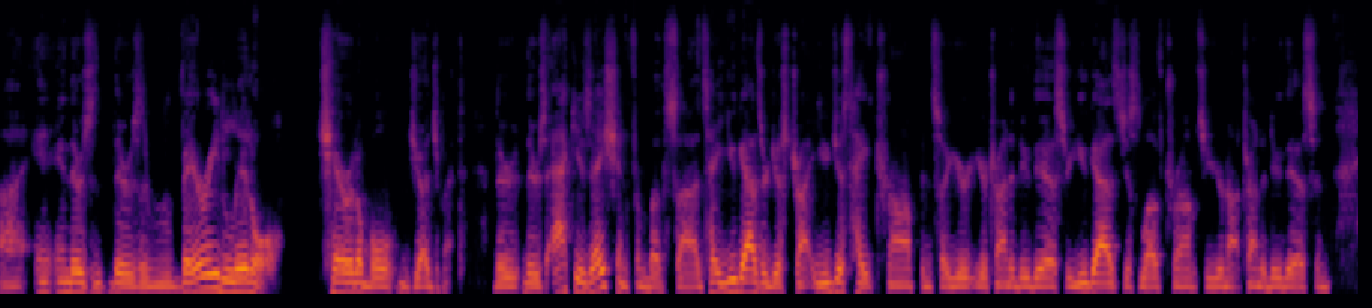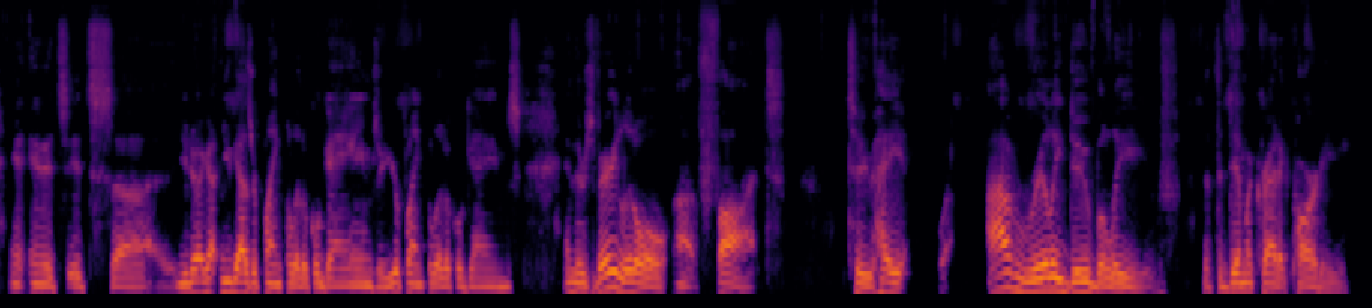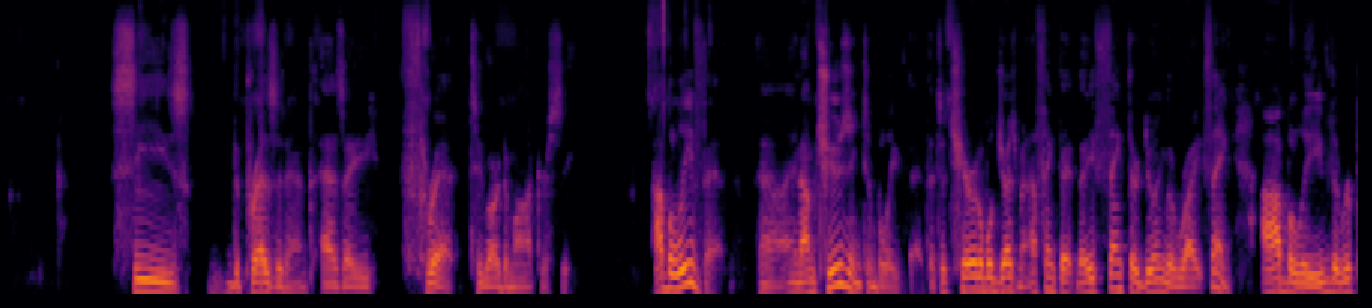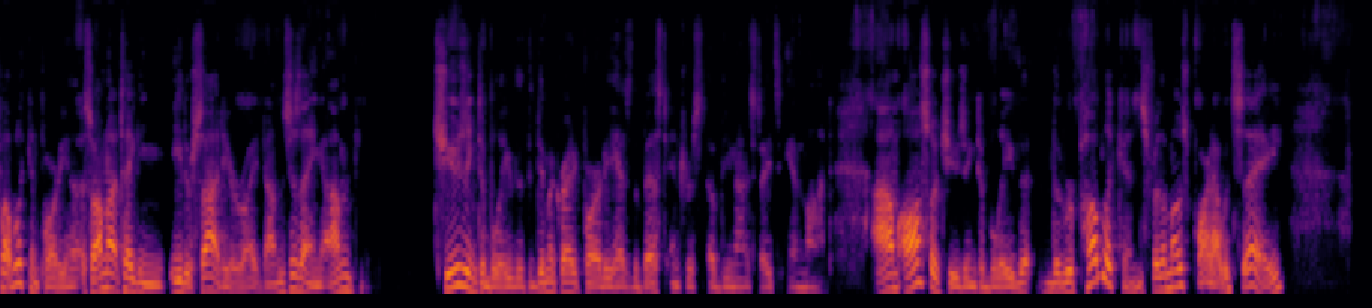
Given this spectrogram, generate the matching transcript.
Uh, and, and there's there's very little charitable judgment there, there's accusation from both sides. Hey, you guys are just trying, you just hate Trump, and so you're you're trying to do this, or you guys just love Trump, so you're not trying to do this, and and, and it's it's uh, you know you guys are playing political games, or you're playing political games, and there's very little uh, thought to hey, I really do believe that the Democratic Party sees the president as a threat to our democracy. I believe that. Uh, and I'm choosing to believe that. That's a charitable judgment. I think that they think they're doing the right thing. I believe the Republican Party. So I'm not taking either side here, right? I'm just saying I'm choosing to believe that the Democratic Party has the best interest of the United States in mind. I'm also choosing to believe that the Republicans, for the most part, I would say,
